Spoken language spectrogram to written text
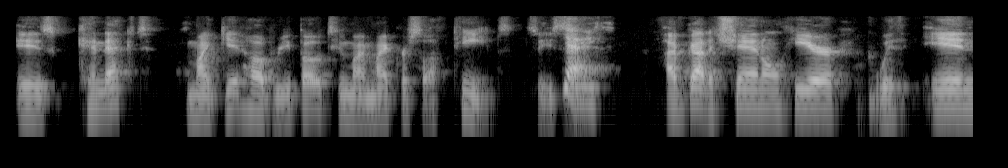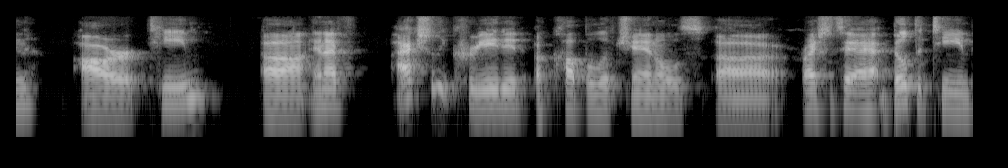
is connect my GitHub repo to my Microsoft Teams. So you see, yeah. I've got a channel here within our team. Uh, and I've actually created a couple of channels, uh, or I should say, I built a team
